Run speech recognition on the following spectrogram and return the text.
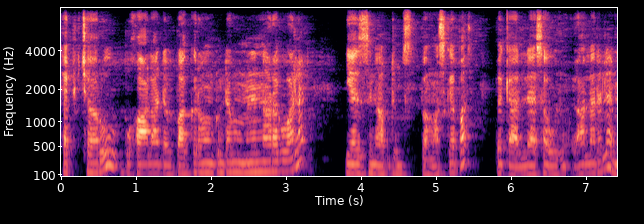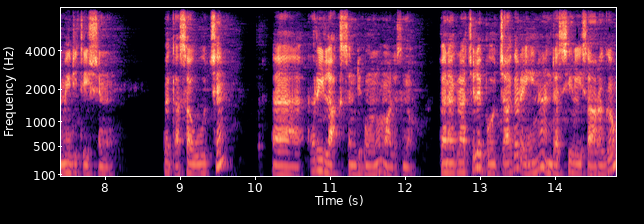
ከ picture ኡ በኋላ background ኡን ደግሞ ምን እናደርገዋለን? የዝናብ ድምፅ በማስገባት በቃ ለሰው አለ አይደለ? meditation በቃ ሰዎችን relax እንዲሆኑ ማለት ነው። በነገራችን ላይ በውጭ ሀገር ይሄን እንደ serious አድርገው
